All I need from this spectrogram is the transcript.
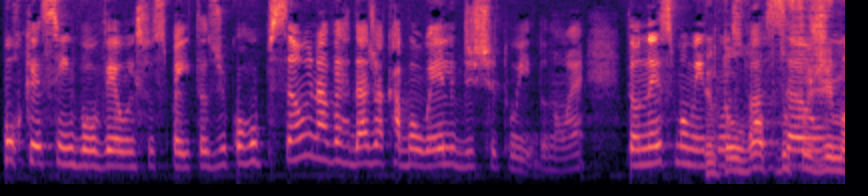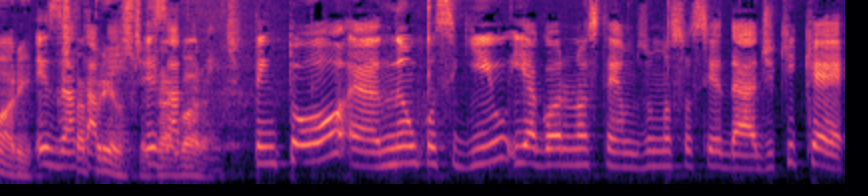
porque se envolveu em suspeitas de corrupção e, na verdade, acabou ele destituído, não é? Então, nesse momento, Tentou uma situação... o golpe do Fujimori, exatamente, está preso exatamente. Agora. Tentou, é, não conseguiu e agora nós temos uma sociedade que quer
